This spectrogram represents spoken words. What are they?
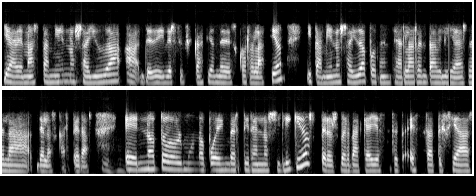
y además también nos ayuda a, de diversificación de descorrelación y también nos ayuda a potenciar las rentabilidades de, la, de las carteras. Eh, no todo el mundo puede invertir en los ilíquidos, pero es verdad que hay estrategias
